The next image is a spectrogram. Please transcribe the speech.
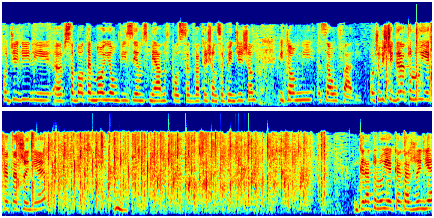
podzielili e, w sobotę moją wizję zmian w Polsce 2050 i to mi zaufali. Oczywiście gratuluję Katarzynie. Gratuluję Katarzynie,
